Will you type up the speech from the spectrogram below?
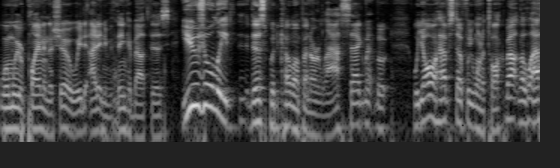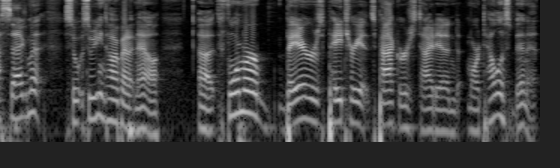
when we were planning the show, we I didn't even think about this. Usually, this would come up in our last segment, but we all have stuff we want to talk about in the last segment, so so we can talk about it now. Uh, former Bears, Patriots, Packers tight end Martellus Bennett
